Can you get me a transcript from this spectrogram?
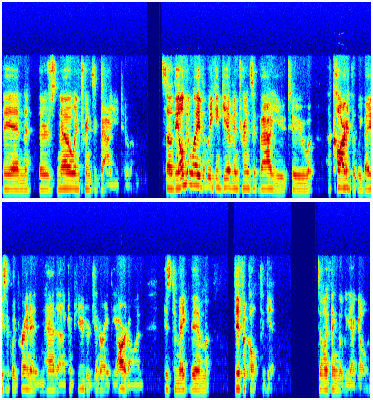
then there's no intrinsic value to them. So the only way that we can give intrinsic value to a card that we basically printed and had a computer generate the art on is to make them difficult to get. It's the only thing that we got going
